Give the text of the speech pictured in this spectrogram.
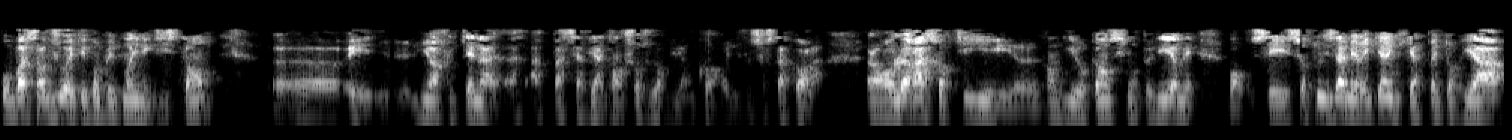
Obasanjo a été complètement inexistant. Euh, et l'Union africaine n'a pas servi à grand chose aujourd'hui encore sur cet accord-là. Alors on leur a sorti euh, grandiloquence si on peut dire, mais bon, c'est surtout les Américains qui à Pretoria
